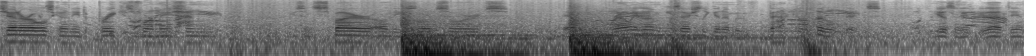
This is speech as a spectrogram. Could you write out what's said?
General is going to need to break his formation, use Inspire on these lone swords, and rally them. He's actually going to move back a little bit. He doesn't need to be that damn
